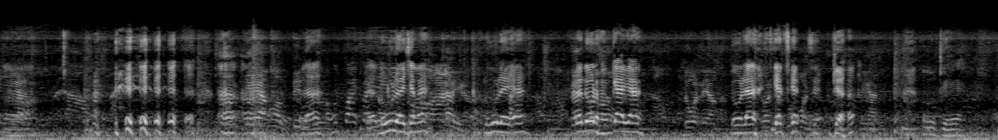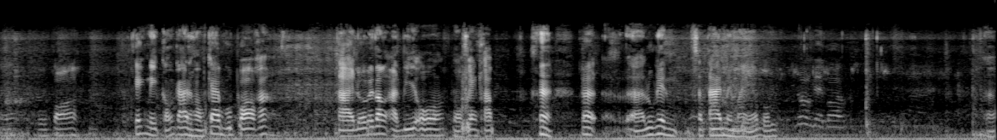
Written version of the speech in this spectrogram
อ๋ออ่าแก้มออกติดแล้วแล้วรู้เลยใช่ไหมใช่ครับรู้เลยนะแล้วโดนของแก้มยังโดนแล้วโดนแล้วเทียบเทียบเทียบเดี๋ยวเนี่ยโอเคอะครูปอ เทคนิคของการหอมแก้มครูปอครับถ่ายโดยไม่ต้องอัดวีดีโอบอกแฟนครับ ก็เอ่อลูกเล่นสไตล์ใหม่ ๆ ครับผมอ่า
